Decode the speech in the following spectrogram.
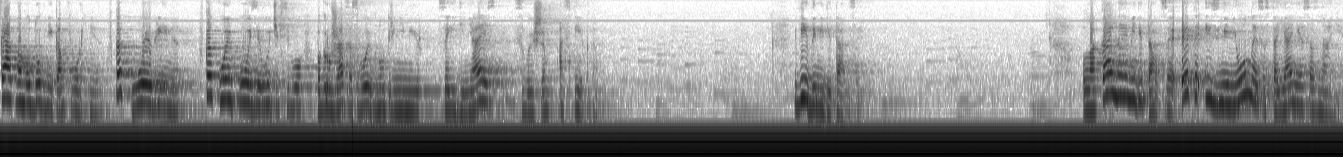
как вам удобнее и комфортнее, в какое время, в какой позе лучше всего погружаться в свой внутренний мир, соединяясь с высшим аспектом. Виды медитации. Локальная медитация – это измененное состояние сознания.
